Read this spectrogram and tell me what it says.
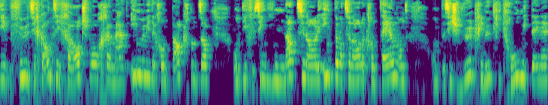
die fühlen sich ganz sicher angesprochen, man hat immer wieder Kontakt und so, und die sind in nationalen, internationalen Konzernen und, und es ist wirklich, wirklich cool mit denen,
